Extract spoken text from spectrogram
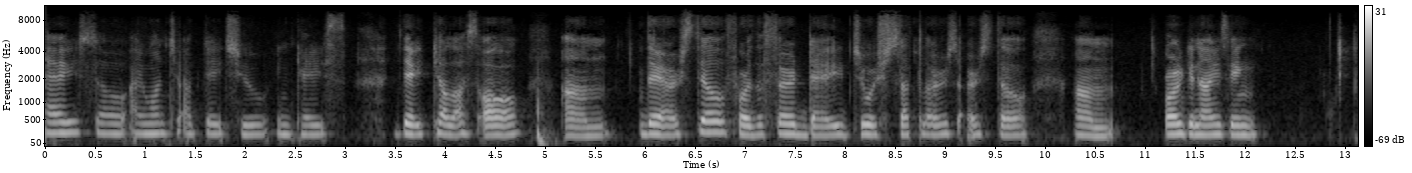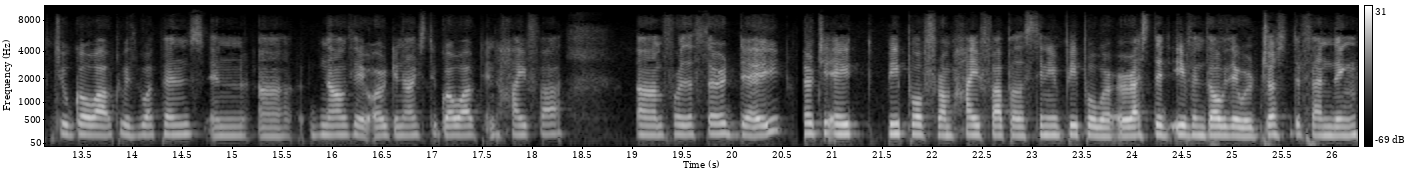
Hey, so I want to update you in case they kill us all. Um, they are still, for the third day, Jewish settlers are still um, organizing to go out with weapons. And uh, now they organized to go out in Haifa um, for the third day. 38 people from Haifa, Palestinian people, were arrested, even though they were just defending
